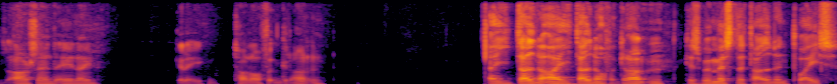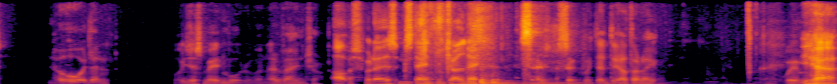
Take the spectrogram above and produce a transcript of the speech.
is it arse end of A9? Get it, you can turn off at Grantown. Uh, you turn, uh, you turn off at Grantown because we missed the turning twice. No, I didn't. We just made more of an adventure. That was what it is, extended journey. It's, it's like we did the other night. We yeah,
